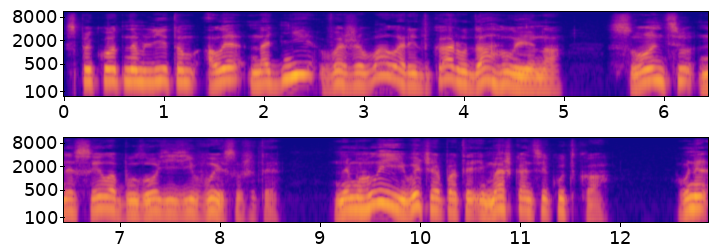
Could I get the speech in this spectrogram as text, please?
спекотним літом, але на дні виживала рідка руда глина. Сонцю не сила було її висушити. Не могли її вичерпати і мешканці кутка. Вони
